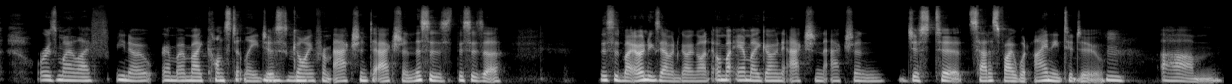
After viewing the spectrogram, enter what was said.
or is my life, you know, am, am I constantly just Mhm. going from action to action? This is, this is a, this is my own exam going on. Am I, am I going to action, action just to satisfy what I need to do? Hmm. Um,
